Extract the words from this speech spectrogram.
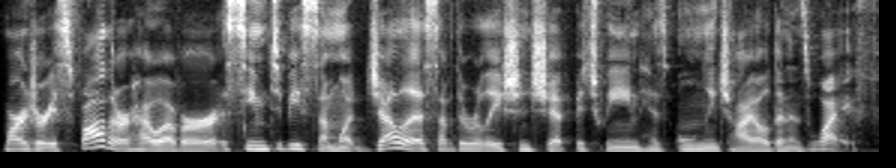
Marjorie's father, however, seemed to be somewhat jealous of the relationship between his only child and his wife.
